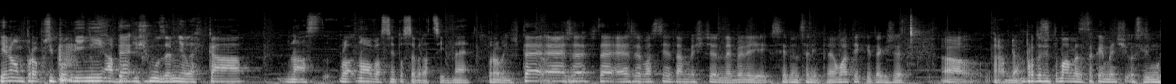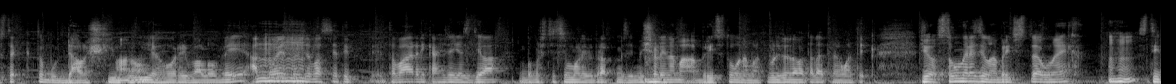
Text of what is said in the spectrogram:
Jenom pro připomnění a budíš mu země lehká, nás, no vlastně to se vrací, ne, promiň. V té éře, v té éře vlastně tam ještě nebyly sjednocené pneumatiky, takže uh, Pravda. protože to máme zase takový menší oslý můstek k tomu dalšímu Ano. jeho rivalovi a to je to, že vlastně ty továrny každé jezdila, nebo prostě si mohli vybrat mezi Michelinama a Bridgestonema, to byli dodavatelé pneumatik. Že jo, Stone jezdil na Bridgestonech s, tý,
